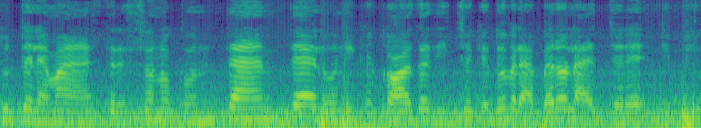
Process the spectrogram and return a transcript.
tutte le maestre sono contente, l'unica cosa dice che dovrebbero leggere di più.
